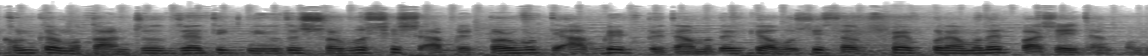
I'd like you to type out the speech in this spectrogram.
এখনকার মতো আন্তর্জাতিক নিউজের সর্বশেষ আপডেট। পরবর্তী আপডেট পেতে আমাদেরকে অবশ্যই সাবস্ক্রাইব করে আমাদের পাশেই থাকুন।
